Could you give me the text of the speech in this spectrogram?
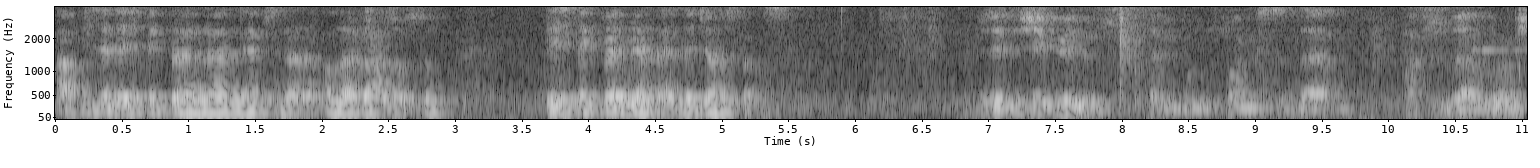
Ha, bize destek verenlerin hepsine Allah razı olsun. Destek vermeyenlerin de canı sağ olsun. Bize teşekkür ediyoruz. Tabii bu son kısımda haksızlığa uğramış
